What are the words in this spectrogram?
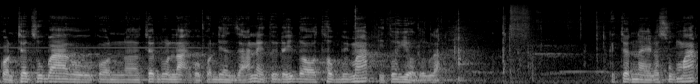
Còn chân số 3 của còn à, chân còn lại của con đèn dán này tôi đấy đo thông với mát thì tôi hiểu được là cái chân này nó xuống mát.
